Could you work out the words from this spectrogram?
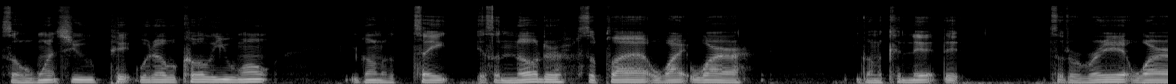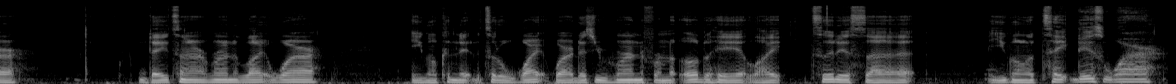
So once you pick whatever color you want you're gonna take it's another supplied white wire. You're going to connect it to the red wire, daytime running light wire. You're to connect it to the white wire that you run from the other headlight to this side. And you're to take this wire,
